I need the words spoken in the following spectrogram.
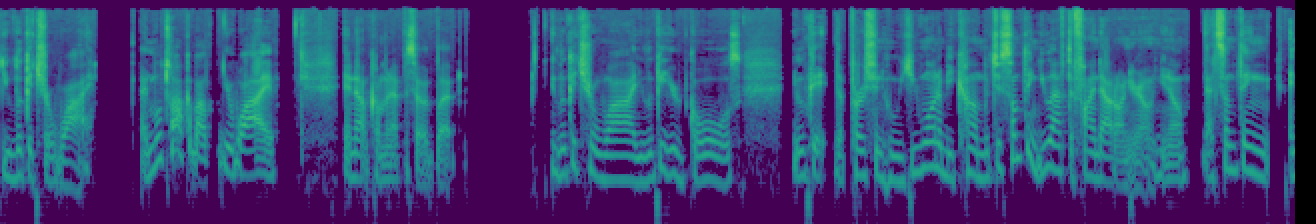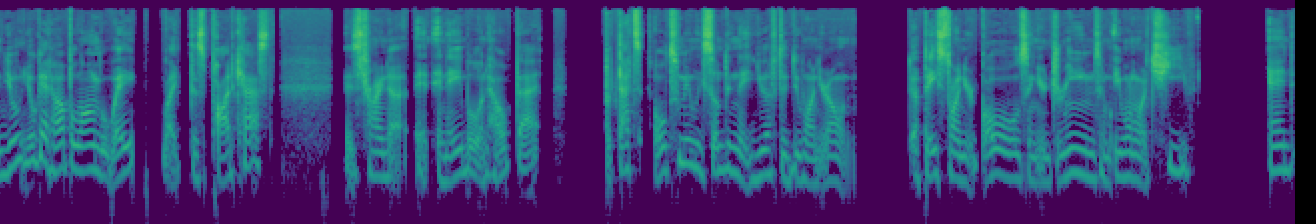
you look at your why. And we'll talk about your why in an upcoming episode, but you look at your why, you look at your goals, you look at the person who you want to become, which is something you have to find out on your own, you know. That's something and you'll you'll get help along the way, like this podcast is trying to enable and help that. But that's ultimately something that you have to do on your own, uh, based on your goals and your dreams and what you want to achieve. And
